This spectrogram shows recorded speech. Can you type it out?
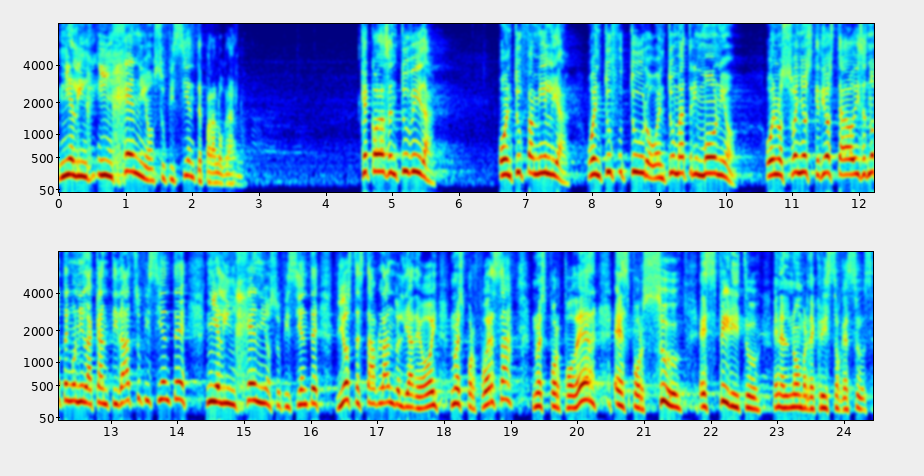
ni el ingenio suficiente para lograrlo? ¿Qué cosas en tu vida o en tu familia o en tu futuro o en tu matrimonio o en los sueños que Dios te ha dado, dices, no tengo ni la cantidad suficiente ni el ingenio suficiente. Dios te está hablando el día de hoy. No es por fuerza, no es por poder, es por su espíritu en el nombre de Cristo Jesús.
